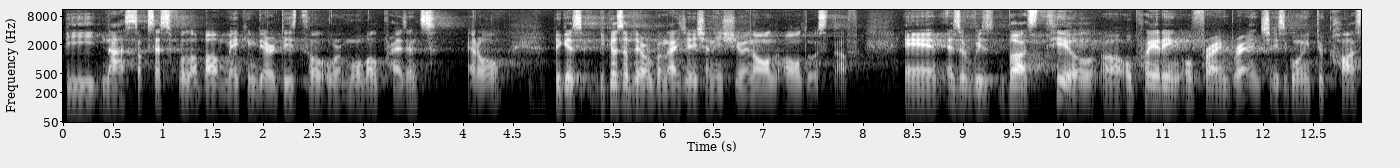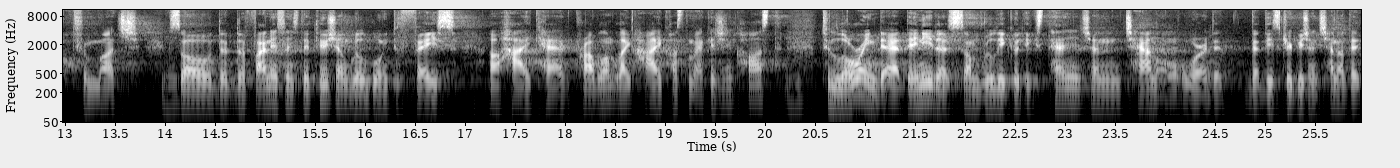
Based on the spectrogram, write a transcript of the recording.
be not successful about making their digital or mobile presence at all because, because of the organization issue and all, all those stuff. And as a but still, uh, operating offline branch is going to cost too much. Mm -hmm. So the, the finance institution will going to face a high CAC problem, like high customer acquisition cost. Mm -hmm. To lowering that, they need uh, some really good extension channel or the, the distribution channel that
